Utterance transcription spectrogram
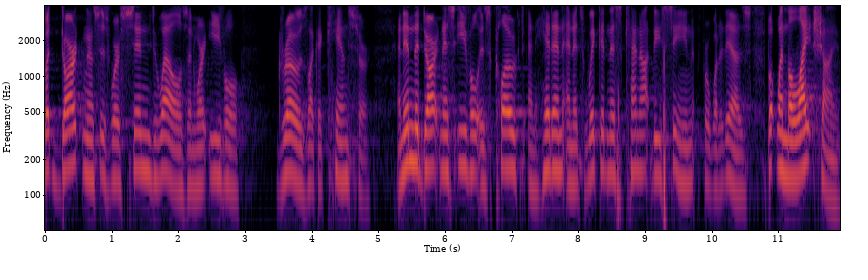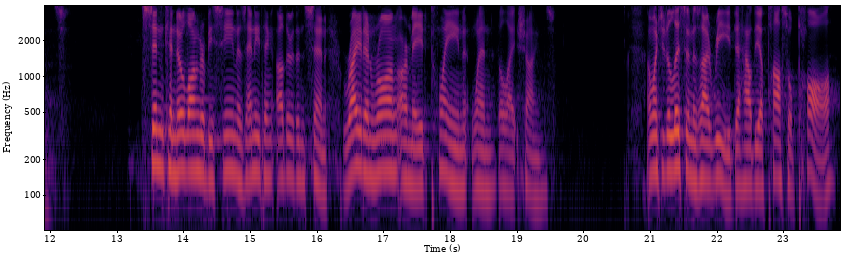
But darkness is where sin dwells and where evil grows like a cancer. And in the darkness, evil is cloaked and hidden, and its wickedness cannot be seen for what it is. But when the light shines, sin can no longer be seen as anything other than sin. Right and wrong are made plain when the light shines. I want you to listen as I read to how the Apostle Paul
